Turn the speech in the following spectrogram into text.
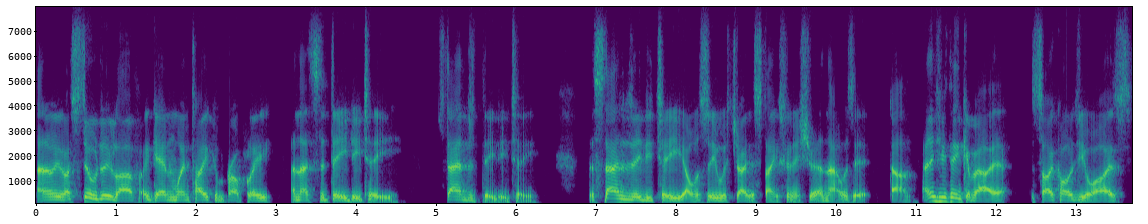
and a move I still do love. Again, when taken properly, and that's the DDT, standard DDT. The standard DDT obviously was Jake the Snake's finisher, and that was it, done. And if you think about it, psychology wise,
